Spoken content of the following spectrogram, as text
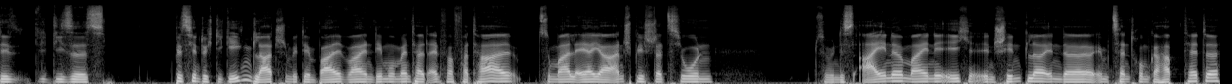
die, die, dieses bisschen durch die Gegend latschen mit dem Ball war in dem Moment halt einfach fatal, zumal er ja Anspielstationen, zumindest eine, meine ich, in Schindler in der, im Zentrum gehabt hätte.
